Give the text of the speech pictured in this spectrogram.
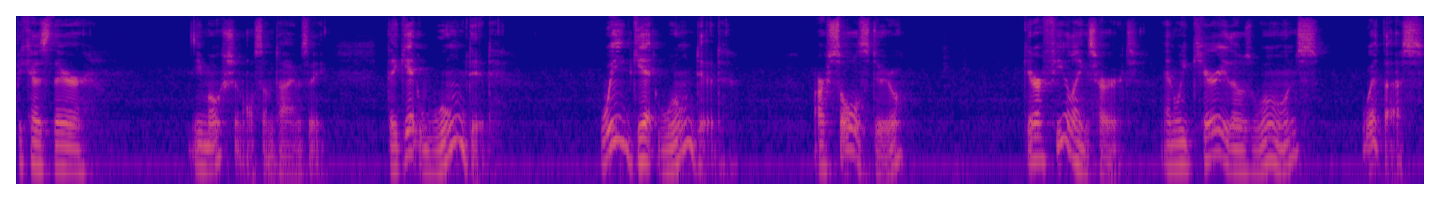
because they're emotional sometimes. They they get wounded. We get wounded our souls do, get our feelings hurt, and we carry those wounds with us.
